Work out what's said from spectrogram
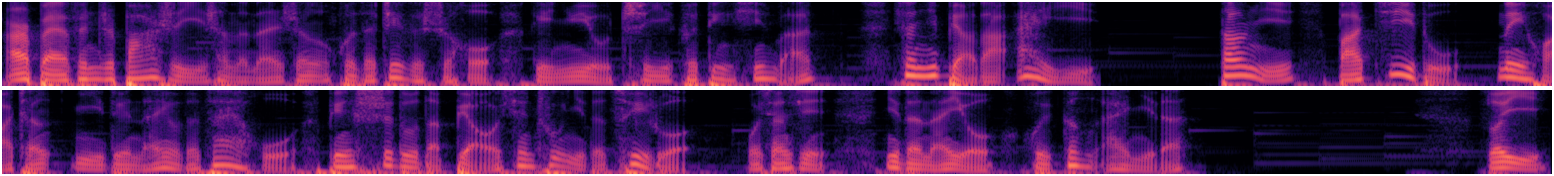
而百分之八十以上的男生会在这个时候给女友吃一颗定心丸，向你表达爱意。当你把嫉妒内化成你对男友的在乎，并适度的表现出你的脆弱，我相信你的男友会更爱你的。所以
